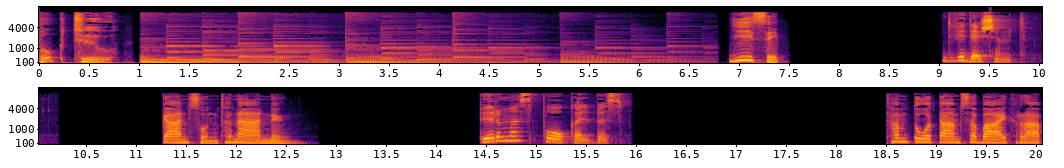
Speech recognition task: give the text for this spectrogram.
บุ๊กทูยี่สิบการสนทนาหนึ่ง Pirmas pokalbis ทำตัวตามสบายครับ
